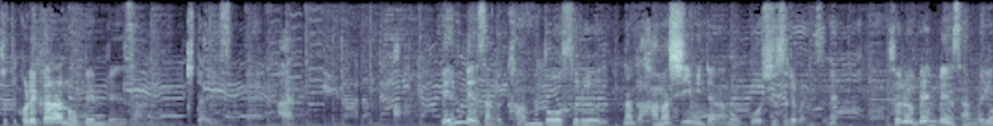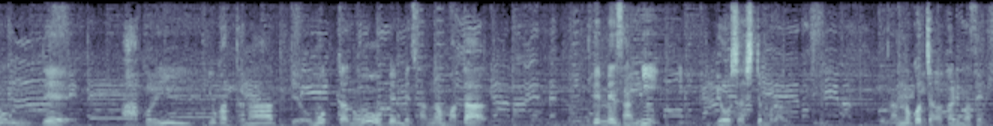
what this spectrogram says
ちょっとこれからのベンベンさんに期待ですよね。はい。あベンベンさんが感動するなんか話みたいなのを募集すればいいんですよね。それをベンベンさんが読んでああこれいいよかったなって思ったのをベンベンさんがまたベンベンさんに描写してもらうっていう。何のこっちゃ分かりませんはい、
